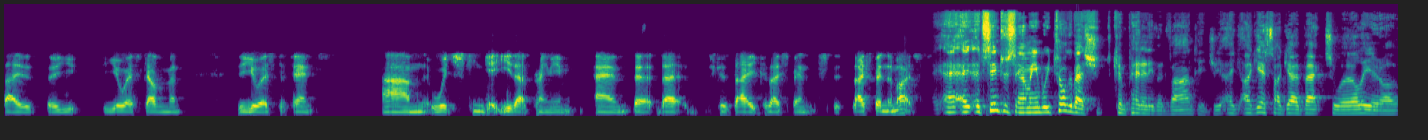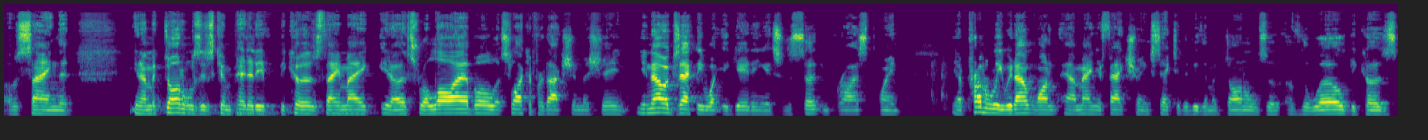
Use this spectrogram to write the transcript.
say the, the US government, the US defence, um, which can get you that premium, and that that because they because they spend they spend the most. It's interesting. I mean, we talk about competitive advantage. I, I guess I go back to earlier. I, I was saying that you know McDonald's is competitive because they make you know it's reliable. It's like a production machine. You know exactly what you're getting. It's at a certain price point you know, probably we don't want our manufacturing sector to be the McDonald's of, of the world because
